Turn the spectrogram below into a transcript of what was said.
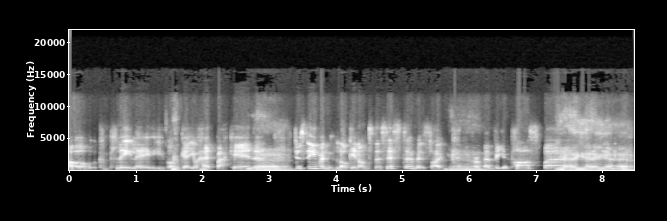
Oh, completely. You've got to get your head back in yeah. and just even logging onto the system. It's like, yeah. can you remember your password? Yeah, yeah, yeah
